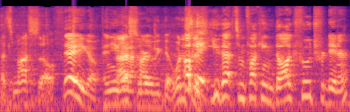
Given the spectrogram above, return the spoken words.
That's myself. There you go. And you That's got a the way we go. What is okay, this? you got some fucking dog food for dinner.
